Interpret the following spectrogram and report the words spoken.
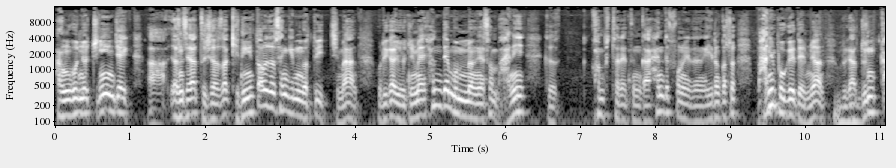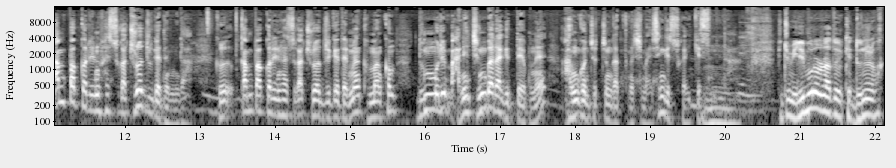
안구건조증이 이제 아, 연세가 드셔서 기능이 떨어져 생기는 것도 있지만 우리가 요즘에 현대 문명에서 많이 그 컴퓨터라든가 핸드폰이라든가 이런 것을 많이 보게 되면 우리가 눈 깜빡거리는 횟수가 줄어들게 됩니다. 그 깜빡거리는 횟수가 줄어들게 되면 그만큼 눈물이 많이 증발하기 때문에 안건조증 같은 것이 많이 생길 수가 있겠습니다. 음. 좀 일부러라도 이렇게 눈을 확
